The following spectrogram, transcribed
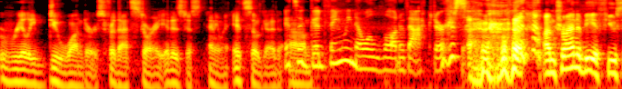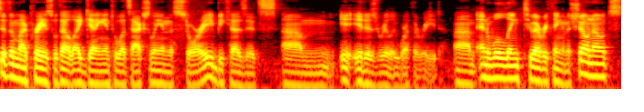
really do wonders for that story. It is just anyway. It's so good. it's Um, a good thing we know a lot of actors. I'm trying to be effusive in my praise without like getting into what's actually in the story because it's um it, it is really worth a read. Um, and we'll link to everything in the show notes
